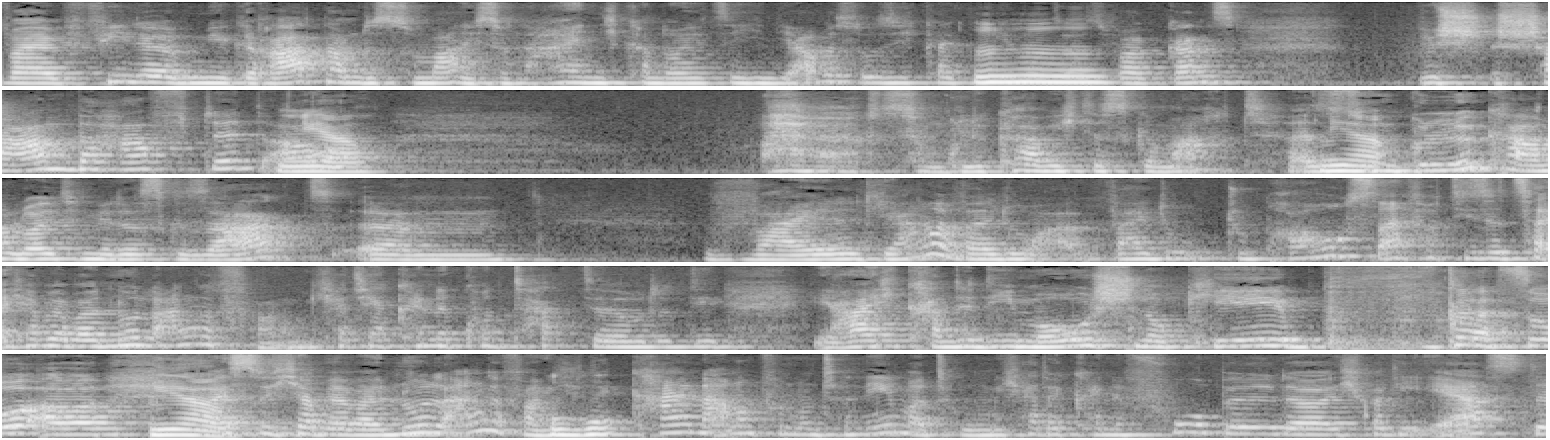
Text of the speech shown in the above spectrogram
weil viele mir geraten haben, das zu machen. Ich so, nein, ich kann doch jetzt nicht in die Arbeitslosigkeit gehen. Mhm. Das war ganz schambehaftet auch. Ja. Aber zum Glück habe ich das gemacht. Also ja. zum Glück haben Leute mir das gesagt. Ähm, weil, ja, weil du, weil du, du brauchst einfach diese Zeit. Ich habe ja bei null angefangen. Ich hatte ja keine Kontakte oder die, ja, ich kannte die Emotion, okay, pff, so, aber ja. weißt du, ich habe ja bei null angefangen. Ich hatte mhm. keine Ahnung von Unternehmertum. Ich hatte keine Vorbilder. Ich war die erste,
